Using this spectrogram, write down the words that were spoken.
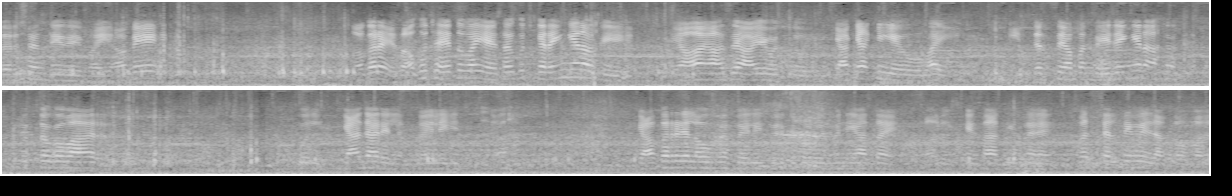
दर्शन दे दे भाई, अबे। अगर ऐसा कुछ है तो भाई ऐसा कुछ करेंगे ना फिर यहाँ यहाँ से आए हो तो क्या क्या किए हो भाई? इज़्ज़त से अपन भेजेंगे ना, कुत्तों को बाहर। क्या जा रहे लग पहले क्या कर रहे लोग? मैं पहले मेरे को समझ में नहीं आता है। और उसके साथ ही मैं बस चलते हुए जाता हूँ बस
